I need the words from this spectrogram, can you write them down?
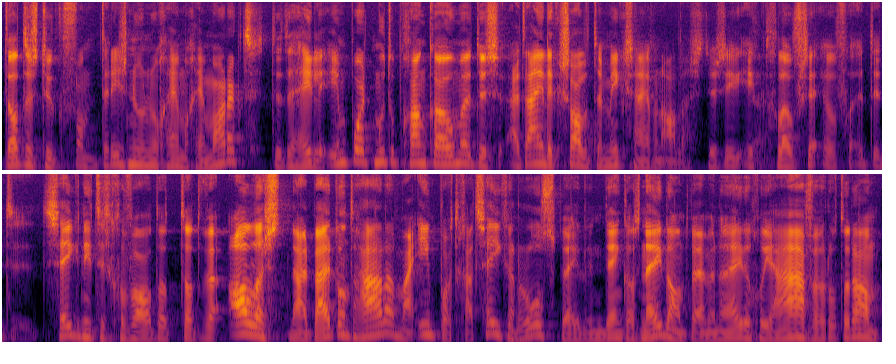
dat is natuurlijk van, er is nu nog helemaal geen markt. De, de hele import moet op gang komen. Dus uiteindelijk zal het een mix zijn van alles. Dus ik, ik geloof of, het, het, zeker niet het geval dat, dat we alles naar het buitenland halen. Maar import gaat zeker een rol spelen. Ik denk als Nederland, we hebben een hele goede haven, Rotterdam.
